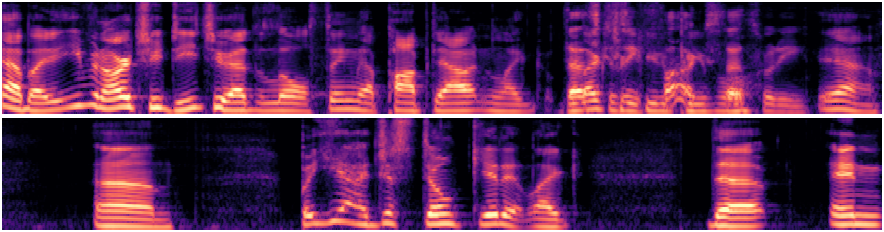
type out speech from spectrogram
Yeah, but even R two D two had the little thing that popped out and like That's he fucks. people. That's what he- Yeah. Um, but yeah, I just don't get it. Like the and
